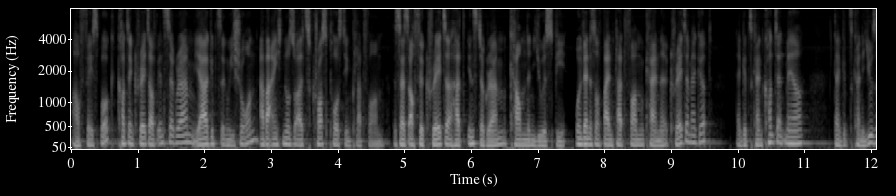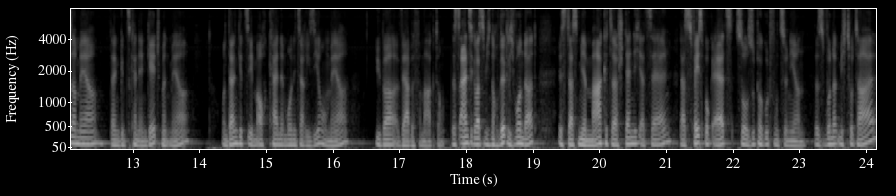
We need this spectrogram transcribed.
auf Facebook. Content Creator auf Instagram, ja, gibt es irgendwie schon, aber eigentlich nur so als Cross-Posting-Plattform. Das heißt, auch für Creator hat Instagram kaum einen USP. Und wenn es auf beiden Plattformen keine Creator mehr gibt, dann gibt es keinen Content mehr, dann gibt es keine User mehr, dann gibt es kein Engagement mehr und dann gibt es eben auch keine Monetarisierung mehr, über Werbevermarktung. Das Einzige, was mich noch wirklich wundert, ist, dass mir Marketer ständig erzählen, dass Facebook-Ads so super gut funktionieren. Das wundert mich total.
